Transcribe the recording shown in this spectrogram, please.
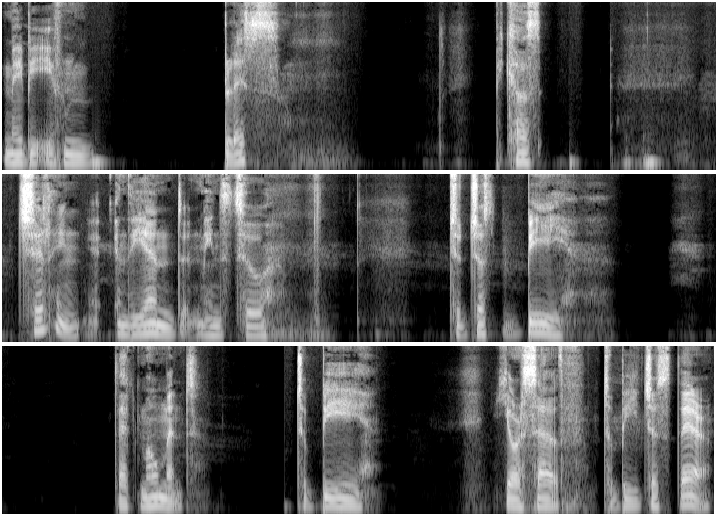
maybe even bliss. Because chilling in the end it means to to just be that moment to be yourself to be just there.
